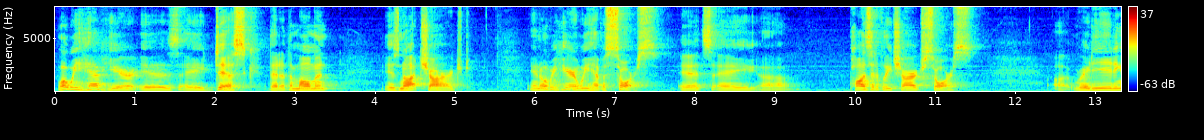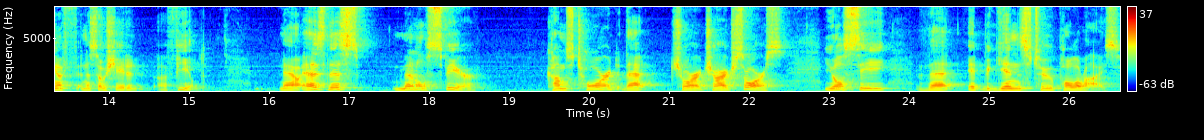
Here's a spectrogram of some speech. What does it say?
What we have here is a disk that at the moment is not charged and over here we have a source. It's a uh, positively charged source uh, radiating an associated uh, field. Now, as this metal sphere comes toward that char charged source, you'll see that it begins to polarize.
